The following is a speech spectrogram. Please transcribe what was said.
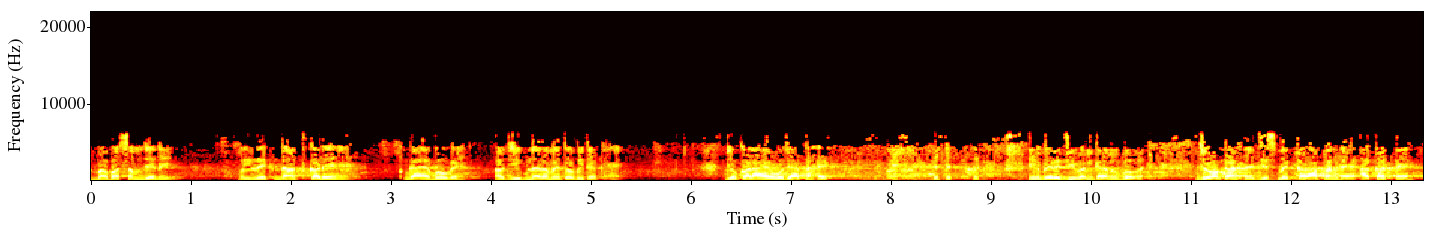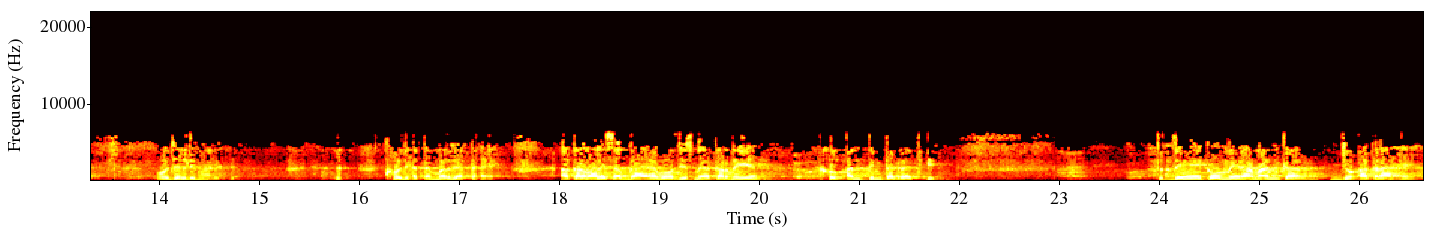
बाबा समझे नहीं। बोले, देख, दांत कड़े हैं, गायब हो गए और जीव नरम है तो अभी तक है। जो कड़ा है, वो जाता है। ये मेरे जीवन का अनुभव है। जो अकड़ है, जिसमें कड़ापन है अकट है, वो जल्दी मार। खो जाता है, मर जाता है। अकड़ वाले सब गायब और जिसमें अकड़ नहीं है, वो अंतिम तक रहती तो देह को मेरा मानकर जो अकड़ा है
